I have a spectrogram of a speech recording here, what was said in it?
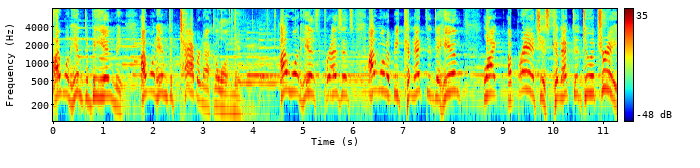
I want Him to be in me. I want Him to tabernacle on me. I want His presence. I want to be connected to Him like a branch is connected to a tree.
